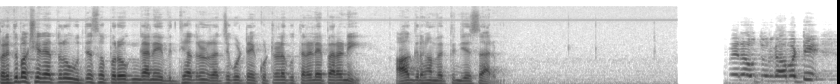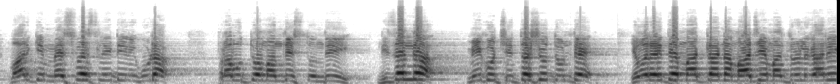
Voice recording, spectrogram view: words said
ప్రతిపక్ష నేతలు ఉద్దేశపూర్వకంగానే విద్యార్థులను రచ్చగొట్టే కుట్రలకు తెరలేపారని ఆగ్రహం వ్యక్తం చేశారు. అవుతున్నారు కాబట్టి వారికి మెస్ ఫెసిలిటీని కూడా ప్రభుత్వం అందిస్తుంది. నిజంగా మీకు చిత్తశుద్ధి ఉంటే ఎవరైతే మాట్లాడిన మాజీ మంత్రులు కానీ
